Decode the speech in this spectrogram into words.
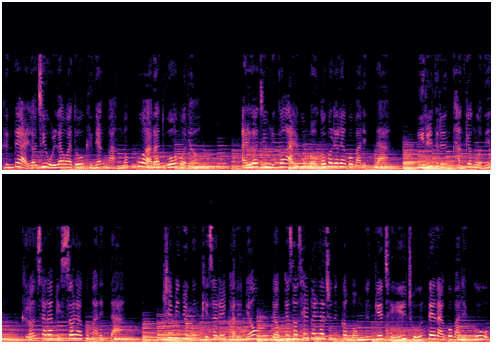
근데 알러지 올라와도 그냥 막 먹고 알아 누워버려. 알러지 알고 먹어버려라고 말했다. 이를 들은 강경호는 그런 사람 있어라고 말했다. 최민용은 게살을 바르며 옆에서 살 발라주는 건 먹는 게 제일 좋은데 라고 말했고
